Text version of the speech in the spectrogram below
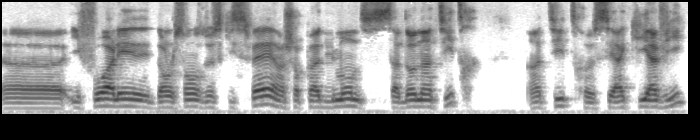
Euh, il faut aller dans le sens de ce qui se fait. Un championnat du monde, ça donne un titre. Un titre, c'est acquis à vie.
